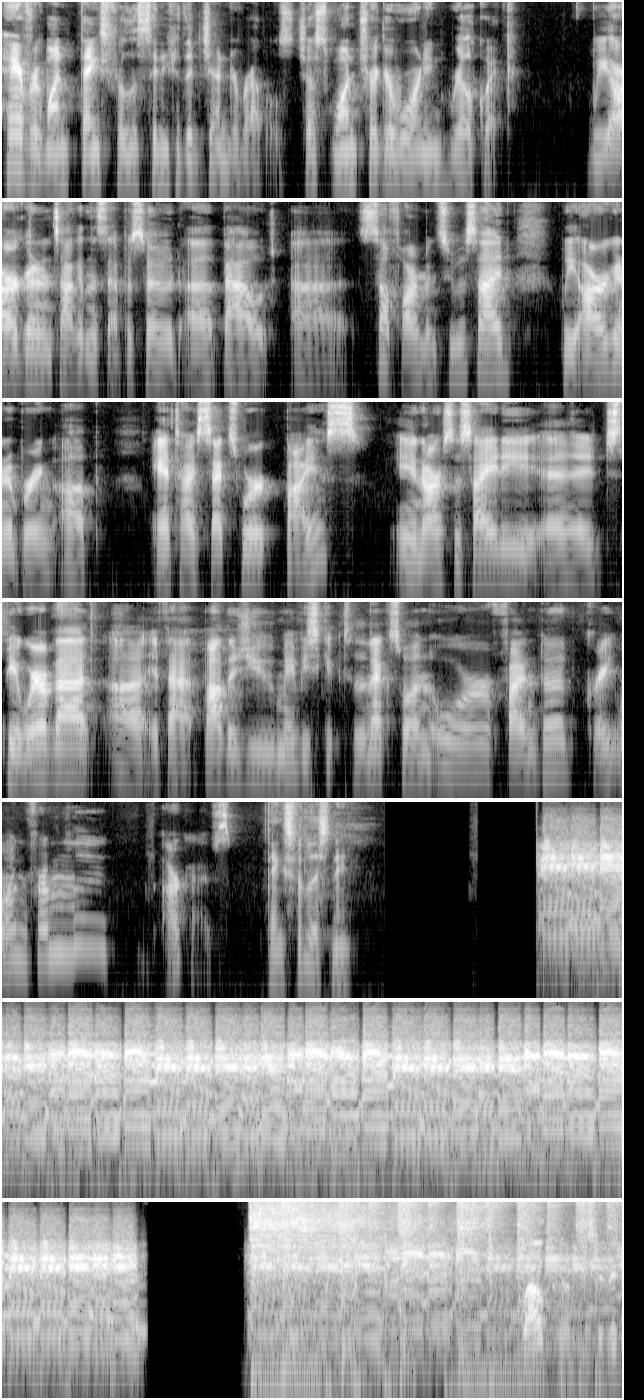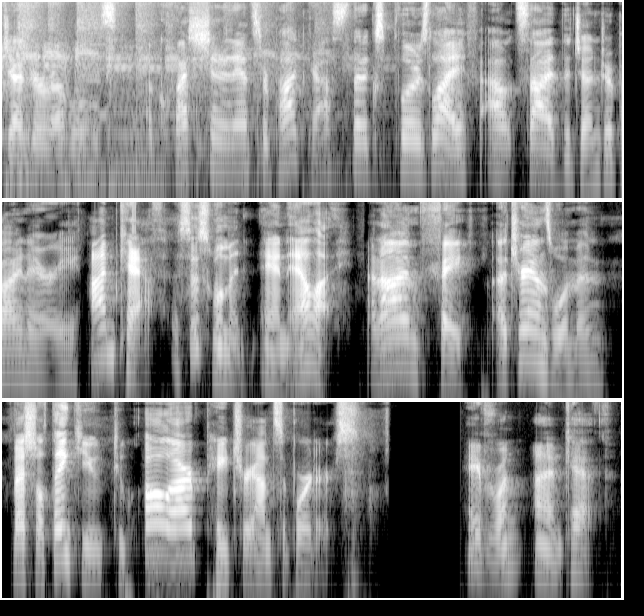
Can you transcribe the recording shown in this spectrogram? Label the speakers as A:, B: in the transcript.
A: Hey everyone, thanks for listening to the Gender Rebels. Just one trigger warning, real quick.
B: We are going to talk in this episode about uh, self harm and suicide. We are going to bring up anti sex work bias in our society. Uh, just be aware of that. Uh, if that bothers you, maybe skip to the next one or find a great one from the archives.
A: Thanks for listening.
B: Welcome to the Gender Rebels, a question and answer podcast that explores life outside the gender binary.
A: I'm Kath, a cis woman and ally.
B: And I'm Faith, a trans woman.
A: Special thank you to all our Patreon supporters. Hey everyone, I'm Kath.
